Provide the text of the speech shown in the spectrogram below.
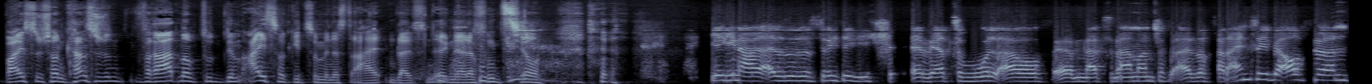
weißt du schon, kannst du schon verraten, ob du dem Eishockey zumindest erhalten bleibst in irgendeiner Funktion? Ja, genau. Also das ist richtig. Ich äh, werde sowohl auf ähm, Nationalmannschaft als auch Vereinslebe aufhören,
